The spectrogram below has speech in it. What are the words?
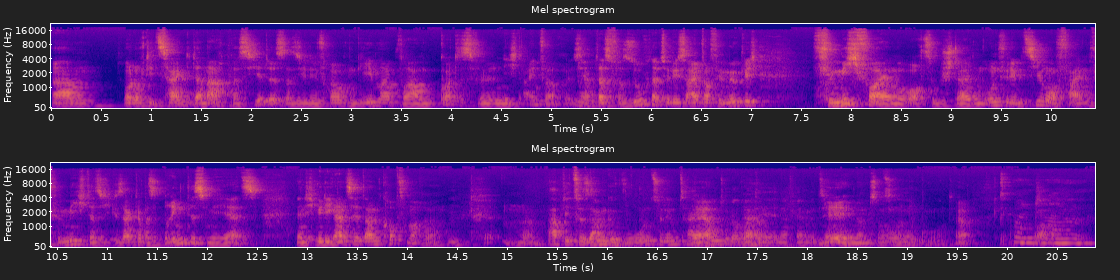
Ähm, und auch die Zeit, die danach passiert ist, dass ich den Freiraum gegeben habe, war um Gottes Willen nicht einfach. Ich ja. habe das versucht, natürlich so einfach wie möglich für mich vor allem aber auch zu gestalten und für die Beziehung auch vor allem für mich, dass ich gesagt habe, was bringt es mir jetzt, wenn ich mir die ganze Zeit an den Kopf mache. Hm. Ja. Habt ihr zusammen gewohnt zu dem Zeitpunkt ja, oder wart ja. ihr in der Fernbeziehung? Nee, nee, wir haben zusammen gewohnt. Ja. Okay. Und wow. ähm,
